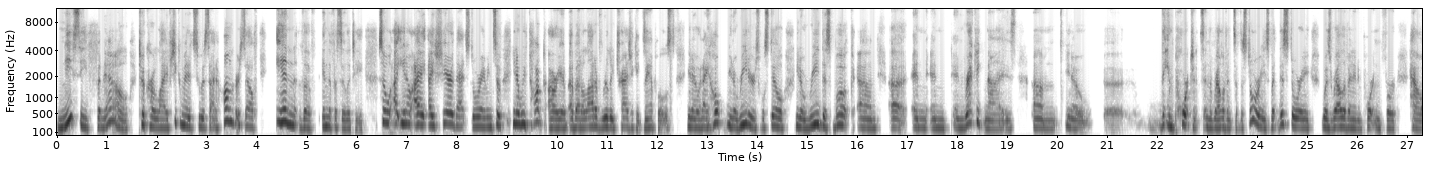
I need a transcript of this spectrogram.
nisi Fennell took her life. She committed suicide hung herself in the in the facility. So i you know i i share that story. I mean so you know we've talked aria about a lot of really tragic examples you know and i hope you know readers will still you know read this book um, uh, and and and recognize um, you know uh, the importance and the relevance of the stories, but this story was relevant and important for how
